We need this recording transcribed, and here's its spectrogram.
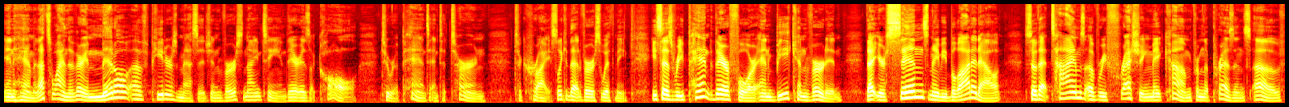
in him. And that's why, in the very middle of Peter's message, in verse 19, there is a call to repent and to turn to Christ. Look at that verse with me. He says, Repent therefore and be converted, that your sins may be blotted out so that times of refreshing may come from the presence of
